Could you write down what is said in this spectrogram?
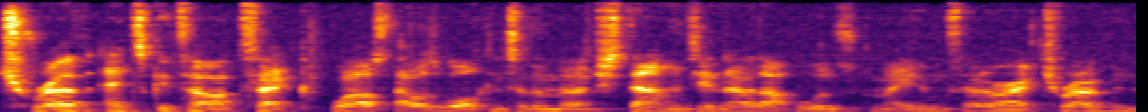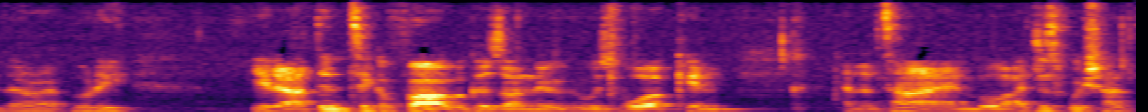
Trev, Ed's guitar tech, whilst I was walking to the merch stand. You know, that was amazing. Said, all right, Trev, all right, buddy. You know, I didn't take a photo because I knew who was working at the time, but I just wish I'd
